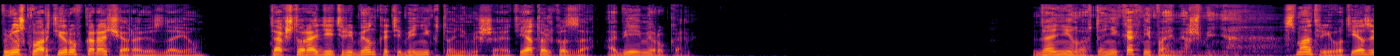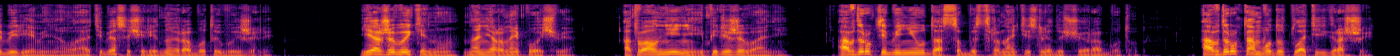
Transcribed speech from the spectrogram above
Плюс квартиру в Карачарове сдаем. Так что родить ребенка тебе никто не мешает. Я только за, обеими руками. Данилов, ты никак не поймешь меня. Смотри, вот я забеременела, а тебя с очередной работы выжили. Я же выкину на нервной почве. От волнений и переживаний. А вдруг тебе не удастся быстро найти следующую работу? А вдруг там будут платить гроши?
